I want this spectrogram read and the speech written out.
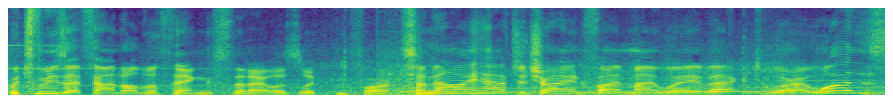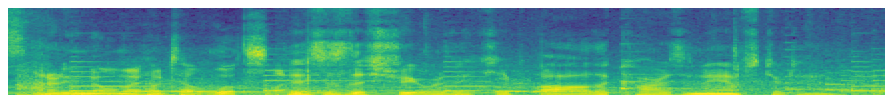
which means I found all the things that I was looking for. So now I have to try and find my way back to where I was. I don't even know what my hotel looks like. This is the street where they keep all the cars in Amsterdam.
